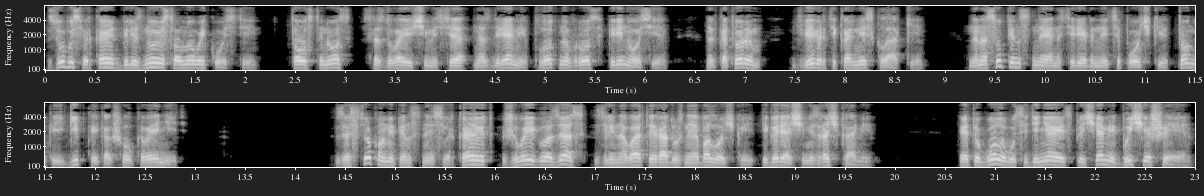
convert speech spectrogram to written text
Зубы сверкают белизною слоновой кости. Толстый нос с раздувающимися ноздрями плотно врос в переносе, над которым две вертикальные складки. На носу пенсне на серебряной цепочке, тонкой и гибкой, как шелковая нить. За стеклами пенсне сверкают живые глаза с зеленоватой радужной оболочкой и горящими зрачками. Эту голову соединяет с плечами бычья шея.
